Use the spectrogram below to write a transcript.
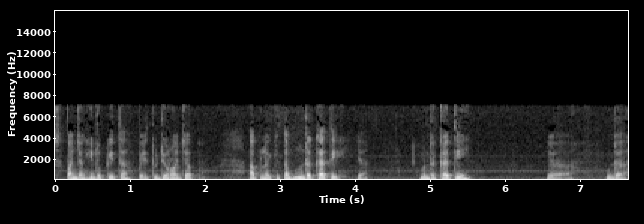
sepanjang hidup kita yaitu di Rajab apalagi kita mendekati ya. Mendekati ya udah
